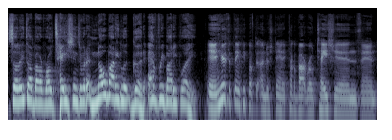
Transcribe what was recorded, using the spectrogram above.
So they talk about rotations or whatever. Nobody looked good. Everybody played. And here's the thing people have to understand. They talk about rotations, and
